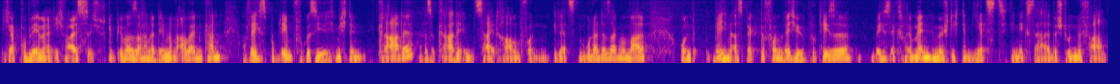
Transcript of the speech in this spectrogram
Ich habe Probleme. Ich weiß, es gibt immer Sachen, an denen man arbeiten kann. Auf welches Problem fokussiere ich mich denn gerade? Also gerade im Zeitraum von die letzten Monate, sagen wir mal. Und welchen Aspekt davon, welche Hypothese, welches Experiment möchte ich denn jetzt die nächste halbe Stunde fahren?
